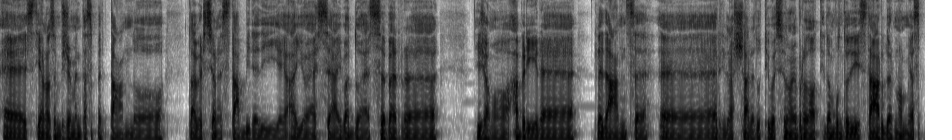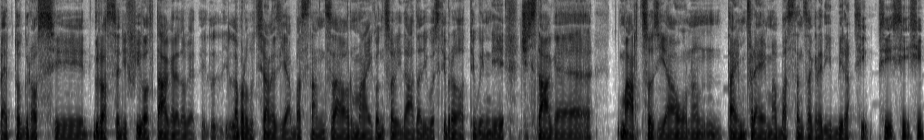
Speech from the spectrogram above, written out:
e stiano semplicemente aspettando la versione stabile di iOS e iPadOS per eh, diciamo, aprire le danze e rilasciare tutti questi nuovi prodotti. Da un punto di vista hardware non mi aspetto grossi, grosse difficoltà. Credo che la produzione sia abbastanza ormai consolidata di questi prodotti quindi ci sta che marzo sia un time frame abbastanza credibile. Sì sì sì sì.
